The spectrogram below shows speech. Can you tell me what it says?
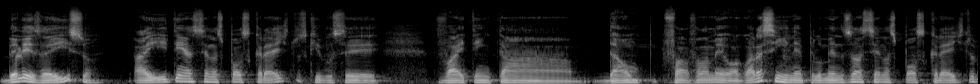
beleza, é isso? Aí tem as cenas pós-créditos que você vai tentar dar um. Falar, falar, meu, agora sim, né? Pelo menos as cenas pós-crédito,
